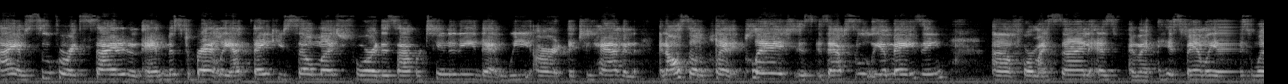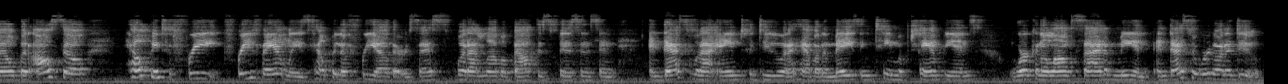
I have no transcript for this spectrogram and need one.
I am super excited. And, and, Mr. Bradley, I thank you so much for this opportunity that we are, that you have. And, and also the Planet Pledge is, is absolutely amazing uh, for my son as and his family as well. But also, helping to free free families, helping to free others. That's what I love about this business, and and that's what I aim to do. And I have an amazing team of champions working alongside of me, and, and that's what we're going to do.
